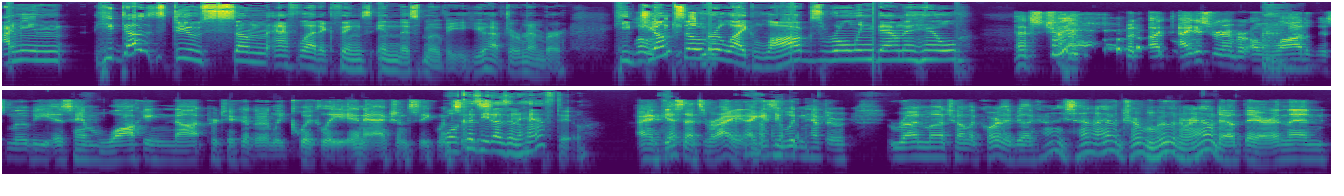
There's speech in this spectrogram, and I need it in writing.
I mean, he does do some athletic things in this movie. You have to remember. He Well, jumps it's- over like logs rolling down a hill. That's true. but I, I just remember a lot of this movie is him walking not particularly quickly in action sequences. Well, because he doesn't have to. I guess that's right. I guess he wouldn't have to run much on the court. They'd be like, "Oh, he's having trouble moving around out there," and then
